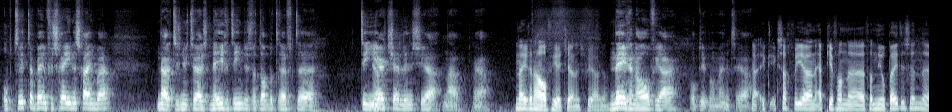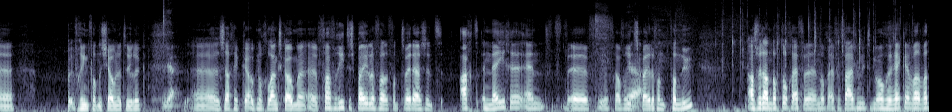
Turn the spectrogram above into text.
op Twitter ben verschenen schijnbaar. Nou, het is nu 2019, dus wat dat betreft eh 10 Ja. jaar challenge. Ja, nou ja. 9,5 Year Challenge voor jou dan. 9,5 jaar op dit moment. Ja. Ja, ik, ik zag via een appje van, eh, van Neil Petersen, eh, vriend van de show natuurlijk, Ja. eh, zag ik ook nog langskomen eh favoriete speler van, van 2008 en 9 en eh, favoriete Ja. speler van, van nu. Als we dan nog toch even, nog even vijf minuten mogen rekken, wat, wat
